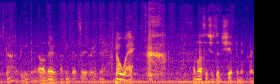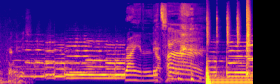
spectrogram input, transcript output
it's gotta be there. Oh, there. I think that's it right there. No way. Unless it's just a chip in the crank pulley. Ryan Little.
